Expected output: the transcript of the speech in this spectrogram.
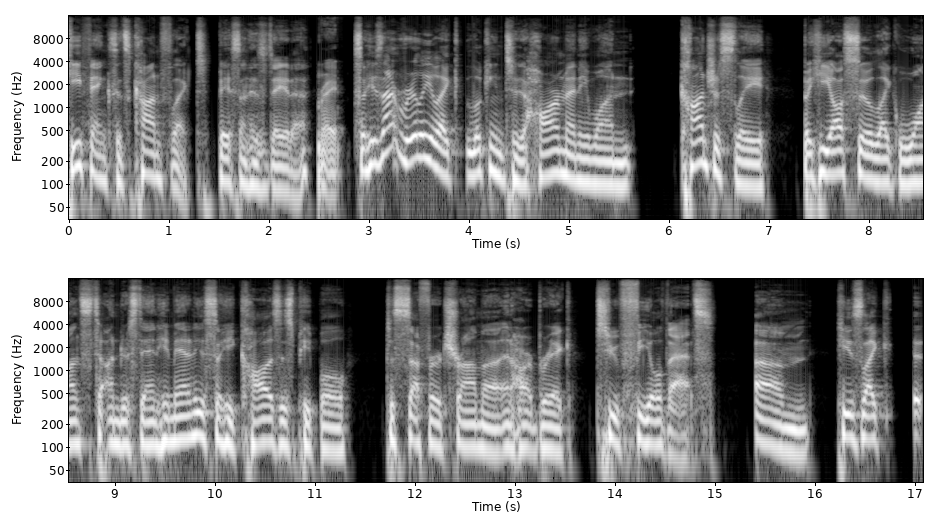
he thinks it's conflict based on his data Right. so he's not really like looking to harm anyone consciously but he also like wants to understand humanity so he causes people to suffer trauma and heartbreak to feel that um he's like uh,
